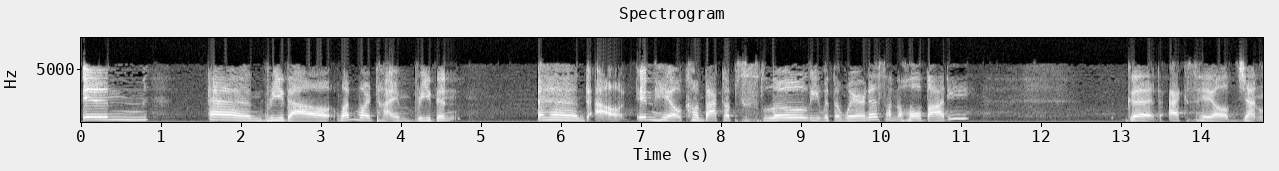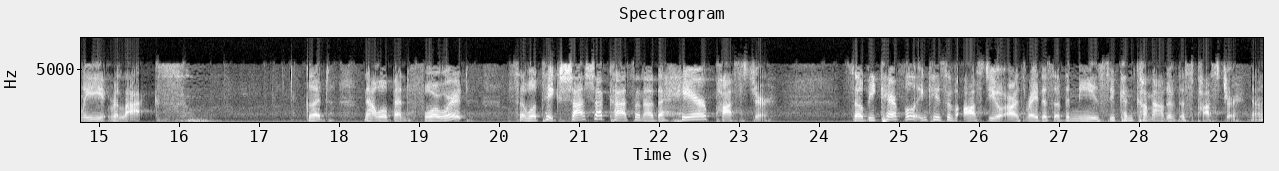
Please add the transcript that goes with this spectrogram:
in and breathe out. One more time. Breathe in and out. Inhale, come back up slowly with awareness on the whole body. Good. Exhale, gently relax. Good. Now we'll bend forward. So we'll take Shashakasana, the hare posture. So be careful in case of osteoarthritis of the knees. You can come out of this posture. Yeah?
